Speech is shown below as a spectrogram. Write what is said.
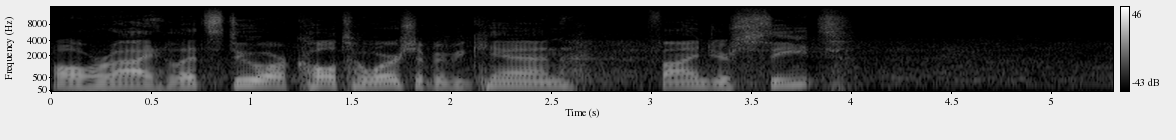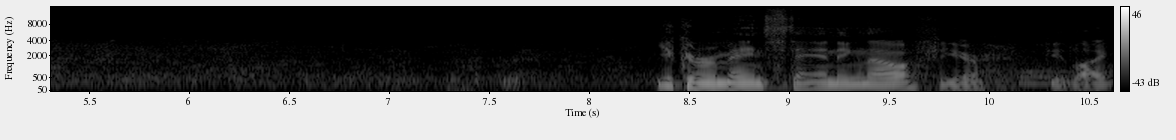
All right, let's do our call to worship if you can. Find your seat. You can remain standing though if you're if you'd like.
